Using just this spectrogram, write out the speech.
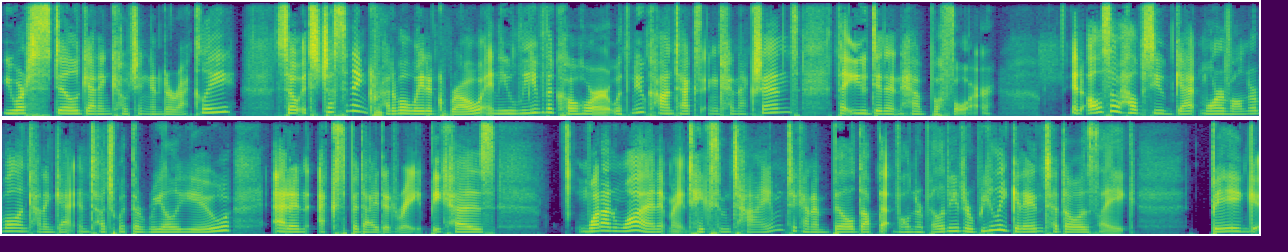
you are still getting coaching indirectly. So it's just an incredible way to grow, and you leave the cohort with new contacts and connections that you didn't have before. It also helps you get more vulnerable and kind of get in touch with the real you at an expedited rate because one on one, it might take some time to kind of build up that vulnerability to really get into those like big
